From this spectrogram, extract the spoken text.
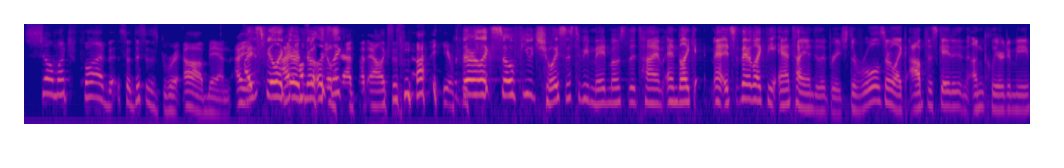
so much fun. So this is great. Oh man, I, I just feel like I there are no. It's like that Alex is not here. There are like so few choices to be made most of the time, and like man, it's they're like the anti Into the Breach. The rules are like obfuscated and unclear to me.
